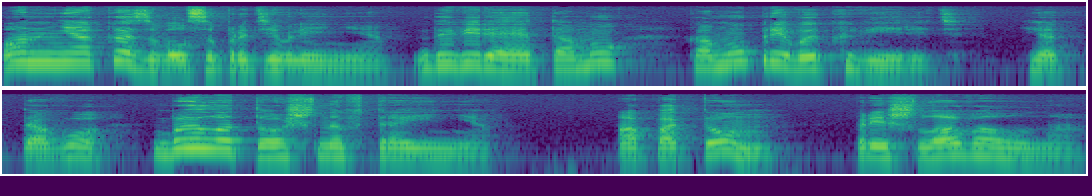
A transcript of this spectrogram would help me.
Он не оказывал сопротивления, доверяя тому, кому привык верить. И оттого было тошно втройне. А потом пришла волна.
